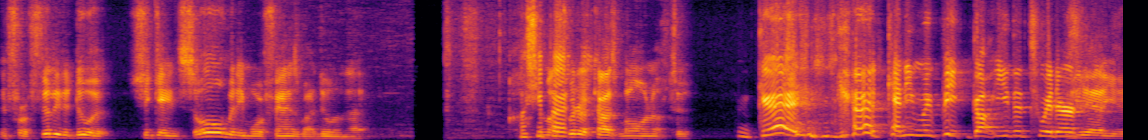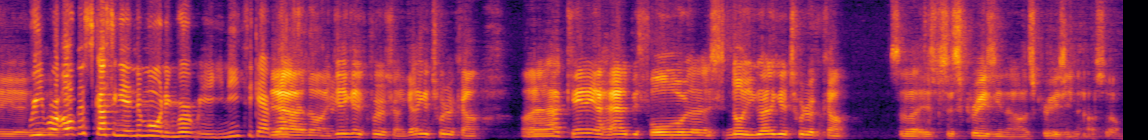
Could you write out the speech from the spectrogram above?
and for a Filly to do it, she gained so many more fans by doing that. Well, she and my put, Twitter account's blowing up too. Good, good. Kenny McPeek got you the Twitter. Yeah, yeah, yeah. We yeah, were yeah. all discussing it in the morning, weren't we? You need to get. Yeah, no, I gotta get a Twitter account. You gotta get a Twitter account. Well, Kenny, I had it before. Said, no, you gotta get a Twitter account. So it's just crazy now. It's crazy now. So.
